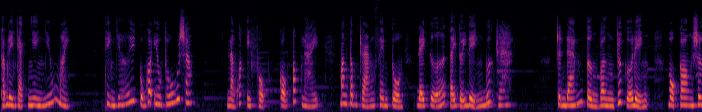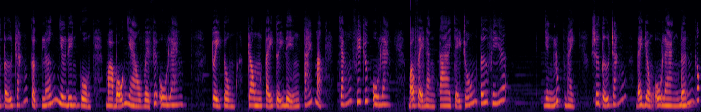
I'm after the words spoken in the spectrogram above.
Thẩm liên ngạc nhiên nhíu mày. Thiên giới cũng có yêu thú sao? Nàng khoác y phục, cột tóc lại, mang tâm trạng xem tuồng, đẩy cửa tẩy tủy điện bước ra. Trên đám tường vân trước cửa điện, một con sư tử trắng cực lớn như điên cuồng mà bổ nhào về phía U Lan. Tùy Tùng trong tẩy tủy điện tái mặt chắn phía trước U Lan, bảo vệ nàng ta chạy trốn tứ phía. Nhưng lúc này, sư tử trắng đã dồn U Lan đến góc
